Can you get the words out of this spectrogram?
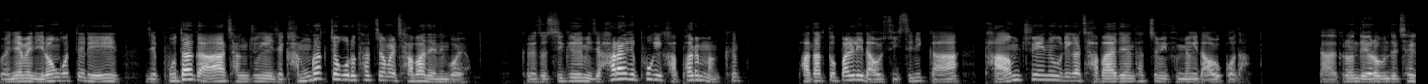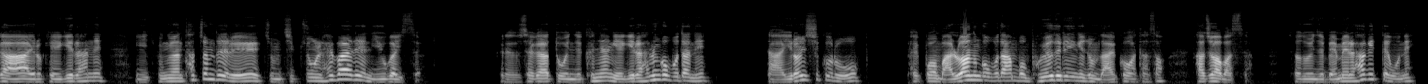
왜냐면 이런 것들은 이제 보다가 장중에 이제 감각적으로 타점을 잡아내는 거예요. 그래서 지금 이제 하락의 폭이 가파른 만큼 바닥도 빨리 나올 수 있으니까 다음 주에는 우리가 잡아야 되는 타점이 분명히 나올 거다 자 그런데 여러분들 제가 이렇게 얘기를 하는 이 중요한 타점들을 좀 집중을 해봐야 되는 이유가 있어요 그래서 제가 또 이제 그냥 얘기를 하는 것보다는 자 이런 식으로 100번 말로 하는 것보다 한번 보여드리는 게 좀 나을 것 같아서 가져와 봤어요. 저도 이제 매매를 하기 때문에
